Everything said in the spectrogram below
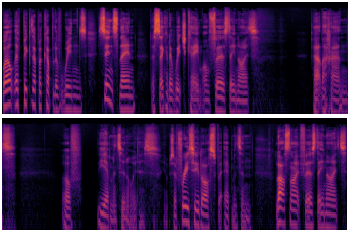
Well, they've picked up a couple of wins since then the second of which came on Thursday night at the hands of the Edmonton Oilers. It was a 3 2 loss for Edmonton last night, Thursday night.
